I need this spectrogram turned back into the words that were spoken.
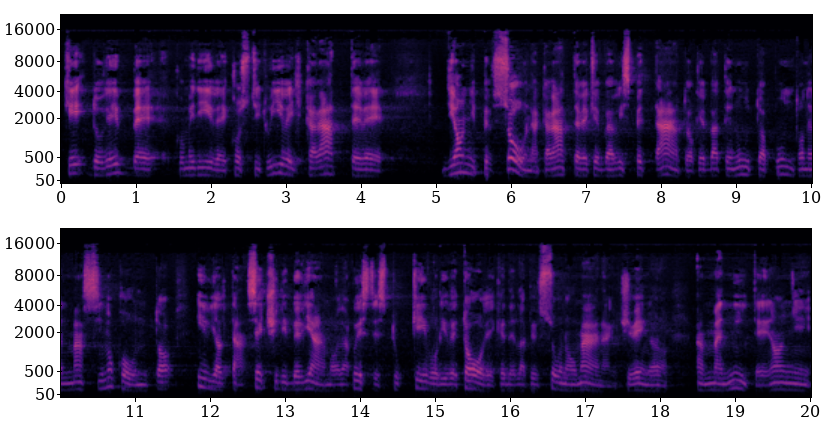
che dovrebbe, come dire, costituire il carattere di ogni persona, carattere che va rispettato, che va tenuto appunto nel massimo conto, in realtà se ci liberiamo da queste stucchevoli retoriche della persona umana che ci vengono ammannite in ogni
